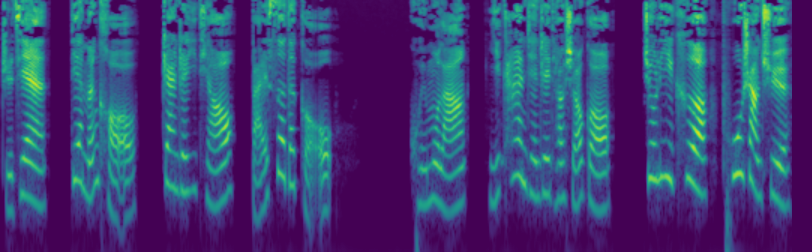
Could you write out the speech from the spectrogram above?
只见。店门口站着一条白色的狗，奎木狼一看见这条小狗，就立刻扑上去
